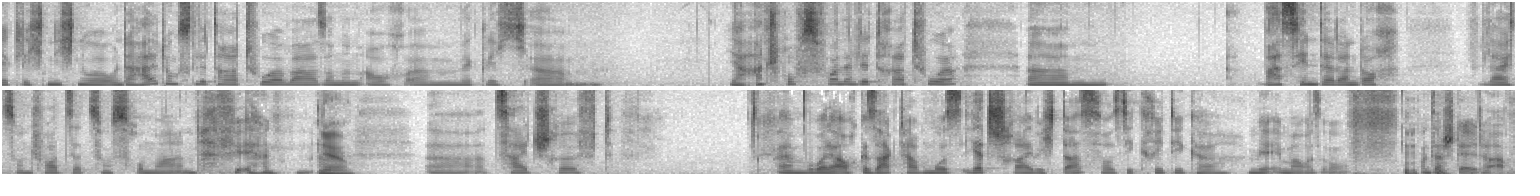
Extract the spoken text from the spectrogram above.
wirklich nicht nur Unterhaltungsliteratur war, sondern auch ähm, wirklich ähm, ja, anspruchsvolle Literatur, ähm, war es hinter dann doch vielleicht so ein Fortsetzungsroman für irgendeine Ja. äh, Zeitschrift. Ähm, wobei er auch gesagt haben muss, jetzt schreibe ich das, was die Kritiker mir immer so unterstellt haben.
